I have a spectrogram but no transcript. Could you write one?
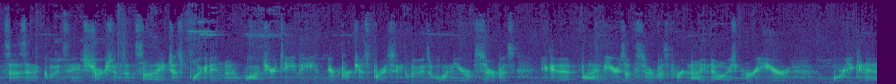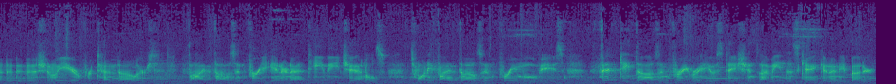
It says it includes the instructions inside. Just plug it in and watch your TV. Purchase price includes one year of service. You can add five years of service for $9 per year, or you can add an additional year for $10. 5,000 free internet TV channels, 25,000 free movies, 50,000 free radio stations. I mean, this can't get any better.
